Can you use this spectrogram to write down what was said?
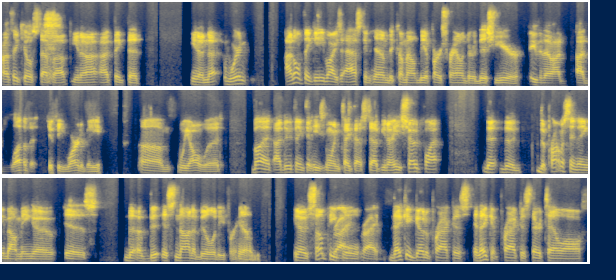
I think he'll step up. You know, I, I think that, you know, no, we're I don't think anybody's asking him to come out and be a first rounder this year, even though I'd, I'd love it if he were to be. Um, we all would. But I do think that he's going to take that step. You know, he showed flat. The, the, the promising thing about Mingo is the it's not ability for him. You know, some people right, right. they could go to practice and they could practice their tail off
